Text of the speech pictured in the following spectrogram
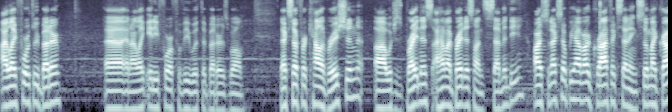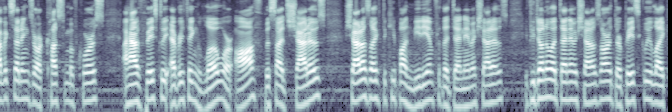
I like 4.3 better, uh, and I like 84 FOV with it better as well. Next up for calibration, uh, which is brightness. I have my brightness on 70. All right, so next up we have our graphic settings. So my graphic settings are custom, of course. I have basically everything low or off besides shadows. Shadows I like to keep on medium for the dynamic shadows. If you don't know what dynamic shadows are, they're basically like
